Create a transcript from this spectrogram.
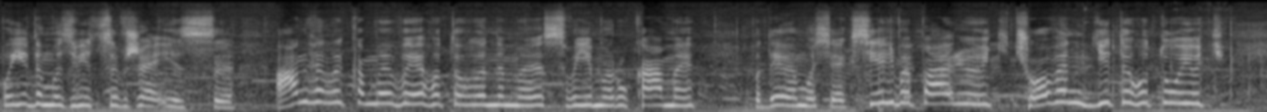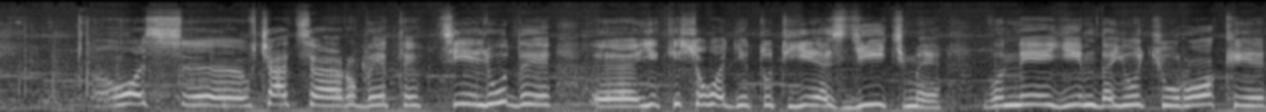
Поїдемо звідси вже із ангеликами, виготовленими своїми руками. Подивимося, як сіль випарюють, човен діти готують. Ось е, вчаться робити. Ці люди, е, які сьогодні тут є з дітьми, вони їм дають уроки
